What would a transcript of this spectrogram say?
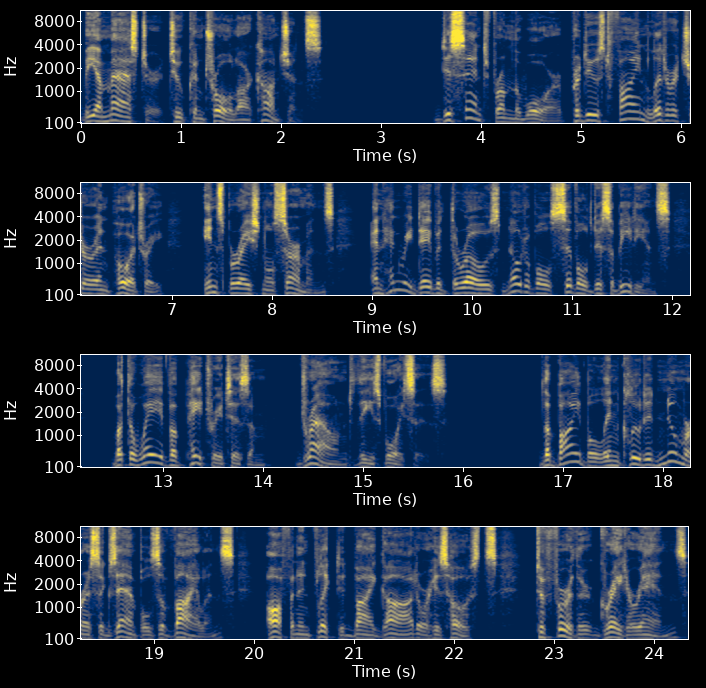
be a master to control our conscience. Dissent from the war produced fine literature and poetry, inspirational sermons, and Henry David Thoreau's notable civil disobedience, but the wave of patriotism drowned these voices. The Bible included numerous examples of violence, often inflicted by God or his hosts, to further greater ends.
